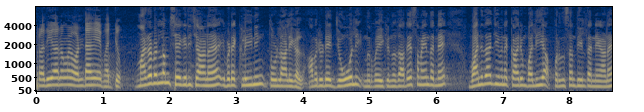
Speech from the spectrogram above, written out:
പ്രതികരണങ്ങൾ ഉണ്ടാകേ പറ്റും. മഴവെള്ളം ശേഖരിച്ചാണ് ഇവിടെ ക്ലീനിംഗ് തൊഴിലാളികൾ അവരുടെ ജോലി നിർവഹിക്കുന്നത്. അതേസമയം തന്നെ വനിതാ ജീവനക്കാരും വലിയ പ്രതിസന്ധിയിൽ തന്നെയാണ്.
